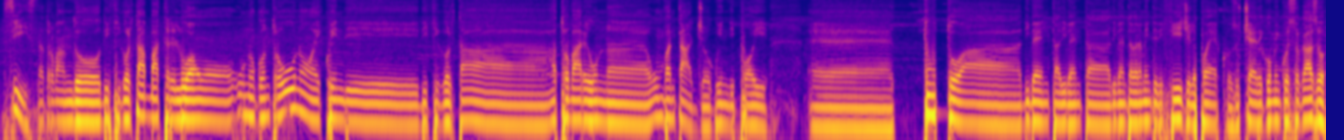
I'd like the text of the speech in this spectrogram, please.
Sì, sta trovando difficoltà a battere l'uomo uno contro uno e quindi difficoltà a trovare un, un vantaggio, quindi poi eh, tutto a, diventa, diventa, diventa, veramente difficile, poi ecco succede come in questo caso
